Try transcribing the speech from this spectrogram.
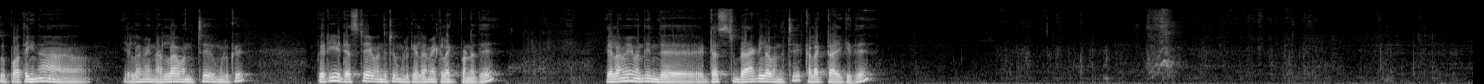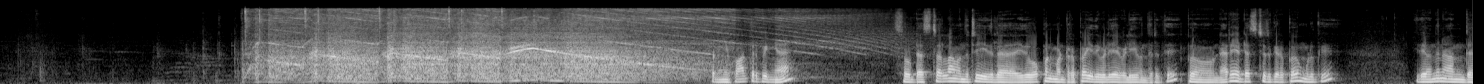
ஸோ பார்த்தீங்கன்னா எல்லாமே நல்லா வந்துட்டு உங்களுக்கு பெரிய டஸ்ட்டே வந்துட்டு உங்களுக்கு எல்லாமே கலெக்ட் பண்ணுது. எல்லாமே வந்து இந்த டஸ்ட் பேக்கில் வந்துட்டு கலெக்ட் ஆகிக்குது இப்போ நீங்கள் பார்த்துருப்பீங்க. ஸோ டஸ்ட்டெல்லாம் வந்துட்டு இதில் இது ஓப்பன் பண்ணுறப்ப இது வெளியே வெளியே வந்துடுது இப்போ நிறைய டஸ்ட் இருக்கிறப்ப உங்களுக்கு இதை வந்து நான் அந்த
